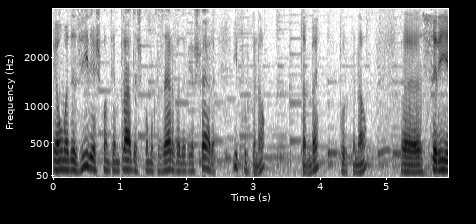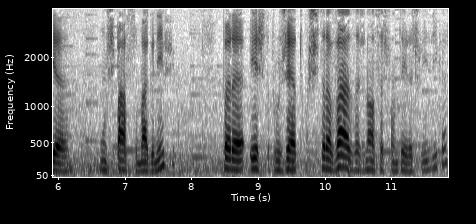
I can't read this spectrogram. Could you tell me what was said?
é uma das ilhas contempladas como reserva da biosfera. E por que não? Também, por que não? Uh, seria um espaço magnífico para este projeto que extravasa as nossas fronteiras físicas,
